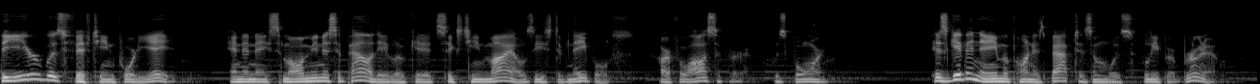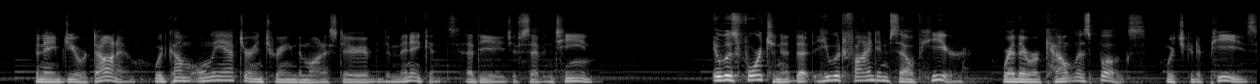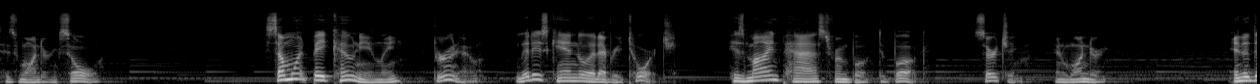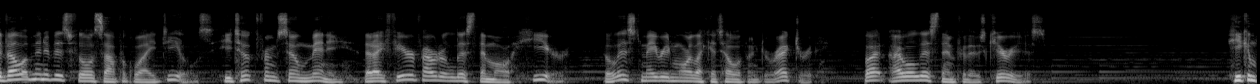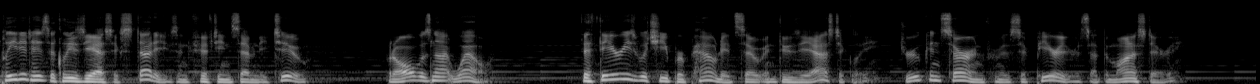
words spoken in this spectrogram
The year was 1548, and in a small municipality located 16 miles east of Naples, our philosopher was born. His given name upon his baptism was Filippo Bruno. The name Giordano would come only after entering the monastery of the Dominicans at the age of 17. It was fortunate that he would find himself here, where there were countless books which could appease his wandering soul. Somewhat Baconianly, Bruno lit his candle at every torch. His mind passed from book to book, searching and wondering. In the development of his philosophical ideals, he took from so many that I fear if I were to list them all here, the list may read more like a telephone directory, but I will list them for those curious. He completed his ecclesiastic studies in 1572, but all was not well. The theories which he propounded so enthusiastically drew concern from his superiors at the monastery.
